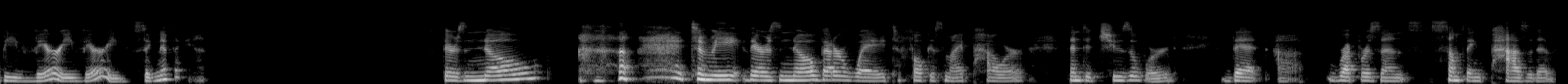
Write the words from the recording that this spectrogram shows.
be very, very significant. There's no, to me, there's no better way to focus my power than to choose a word that uh, represents something positive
